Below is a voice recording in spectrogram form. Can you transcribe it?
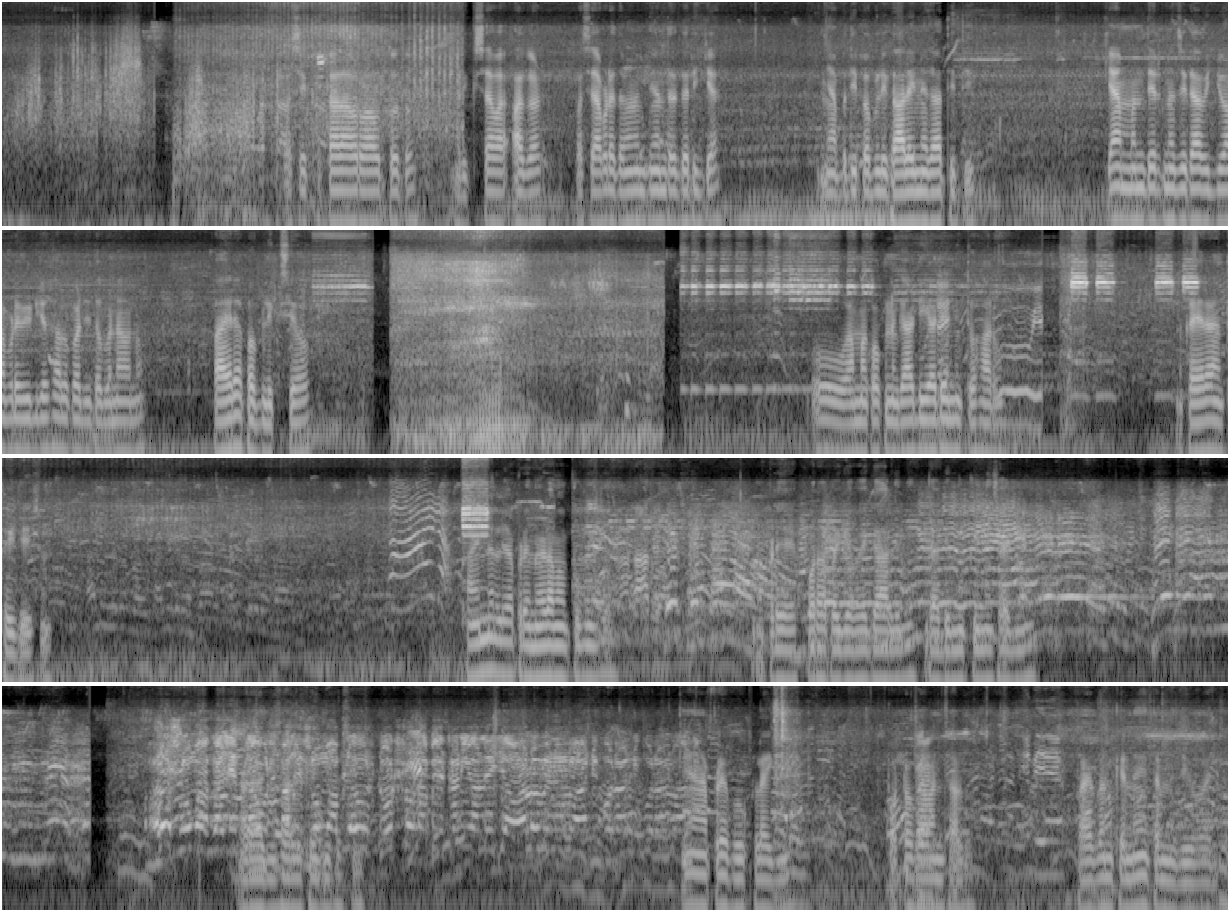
પછી ખટારાવાળો આવતો હતો રિક્ષા આગળ. પછી આપણે ધરણની અંદર કરી ગયા. ત્યાં બધી પબ્લિક હાલીને જતી હતી. ક્યાં મંદિર નજીક આવી ગયું? આપણે વીડિયો ચાલુ કરી દીધો બનાવવાનો. ભાઈરા પબ્લિક છે ઓ આમાં કોકને ગાડી અડે નહીં તો સારું હેરાન થઈ જઈશું ફાઇનલી આપણે મેળામાં પૂગી ગયા. આપણે પોરા પૈકી ભાઈ ગાલી ગાડી મૂકીને સાઈડમાં. રાજી ચાલુ થઈ ગઈ પછી. ત્યાં આપણે ભૂખ લાગી. પોટો ખાવાનું ચાલુ. ભાઈબંધ કે નહીં તમે જીવવા દો.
